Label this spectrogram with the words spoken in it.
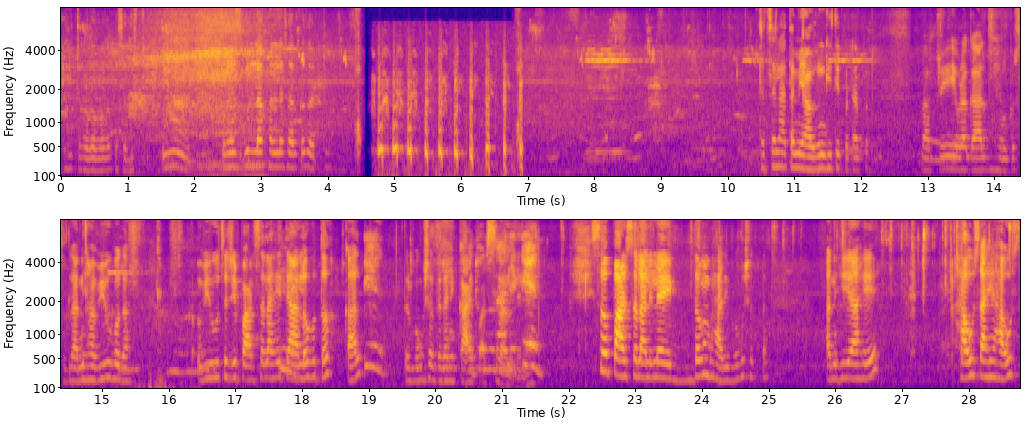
हे तर बघा बघा कसं दिसतं रसगुल्ला खाल्ल्यासारखंच वाटतं तर चला आता मी आवरून घेते पटापट. बापरे एवढा गाल भयंकर सुचला आणि हा व्ह्यू बघा. व्ह्यूचं जे पार्सल आहे ते आलं होतं काल. तर बघू शकता त्यांनी काय पार्सल आलेलं आहे. स पार्सल आलेलं आहे एकदम भारी. बघू शकता. आणि ही आहे हाऊस आहे हाऊस.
